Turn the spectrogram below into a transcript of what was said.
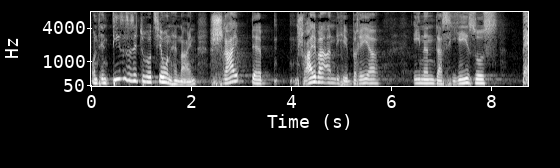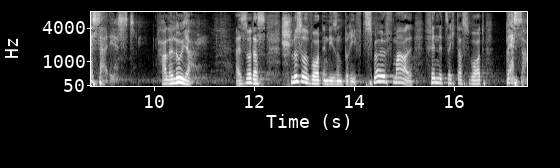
Und in diese Situation hinein schreibt der Schreiber an die Hebräer ihnen, dass Jesus besser ist. Halleluja. Also das Schlüsselwort in diesem Brief. Zwölfmal findet sich das Wort besser.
